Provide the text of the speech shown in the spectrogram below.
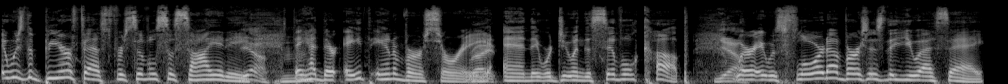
it was the beer fest for civil society. Yeah, mm-hmm. They had their eighth anniversary Right. and they were doing the Civil Cup Yeah. where it was Florida versus the USA.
